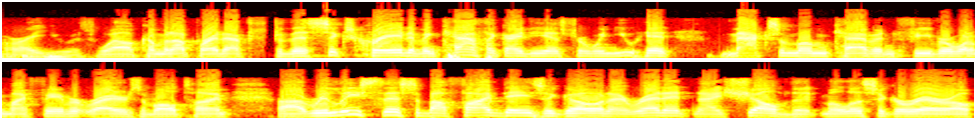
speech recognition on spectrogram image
All right, you as well. Coming up right after this, six creative and Catholic ideas for when you hit maximum cabin fever. One of my favorite writers of all time uh, released this about five days ago, and I read it and I shelved it. Melissa Guerrero.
